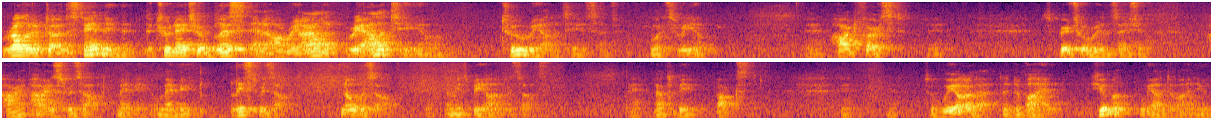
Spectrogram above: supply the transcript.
Relative to understanding the, the true nature of bliss and our reali reality, or true reality is what is real. Heart first. Spiritual realization. High, highest result, maybe, or maybe least result. No result. Means beyond results. Not to be boxed. So we are that, the divine human. We are divine human.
